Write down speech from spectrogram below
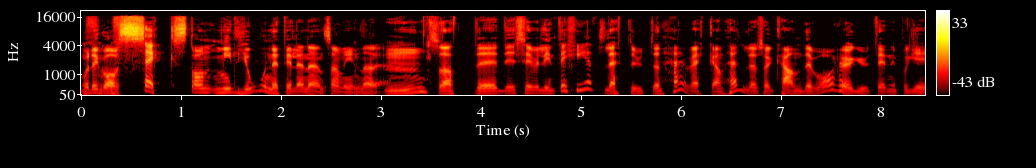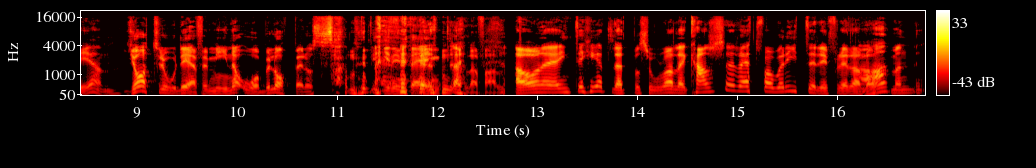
och det gav 16 miljoner till en ensam vinnare. Mm, så att eh, det ser väl inte helt lätt ut den här veckan heller, så kan det vara hög utdelning på G igen? Jag tror det, för mina Åbylopp är sannerligen inte enkla i alla fall. Ja, det är inte helt lätt på Solvalla. Kanske rätt favoriter i flera ja. lopp, men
